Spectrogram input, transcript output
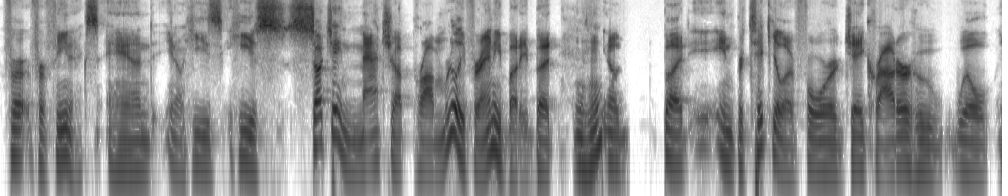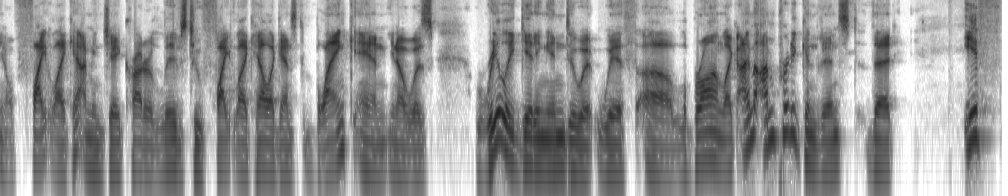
for for Phoenix, and you know he's he is such a matchup problem, really for anybody. But mm-hmm. you know, but in particular for Jae Crowder, who will you know fight like I mean, Jae Crowder lives to fight like hell against blank, and you know was really getting into it with uh, LeBron. Like I'm I'm pretty convinced that if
